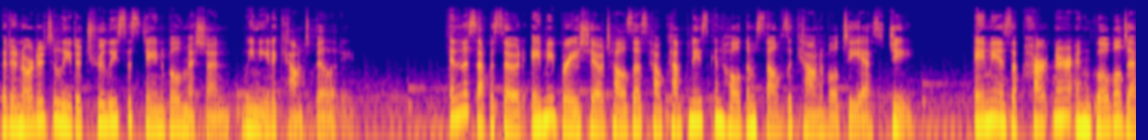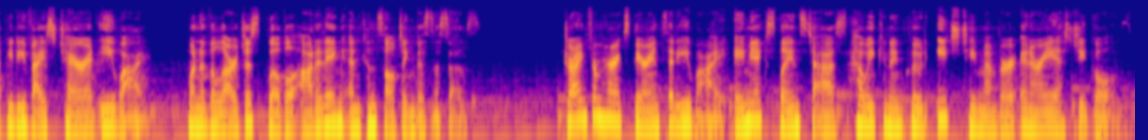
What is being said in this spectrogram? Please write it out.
but in order to lead a truly sustainable mission, we need accountability. In this episode, Amy Brachio tells us how companies can hold themselves accountable to ESG. Amy is a partner and global deputy vice chair at EY, one of the largest global auditing and consulting businesses. Drawing from her experience at EY, Amy explains to us how we can include each team member in our ESG goals.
